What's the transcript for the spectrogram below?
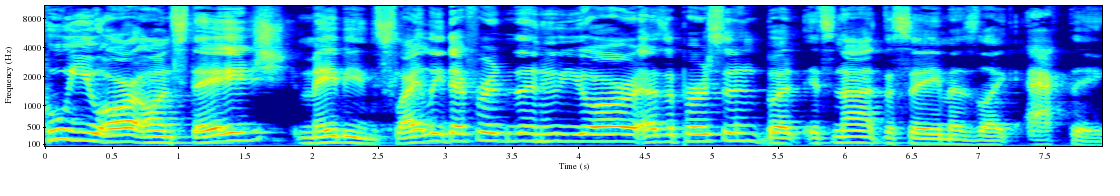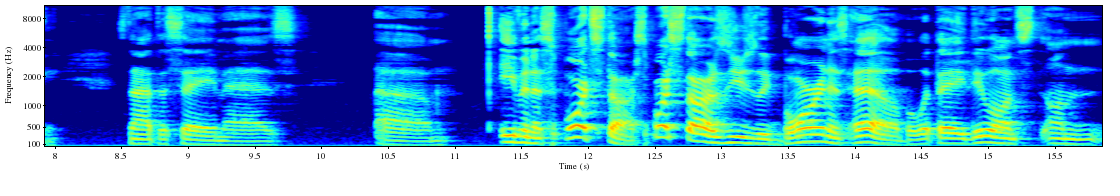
who you are on stage may be slightly different than who you are as a person, but it's not the same as like acting. It's not the same as um, even a sports star. Sports stars usually boring as hell, but what they do on on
